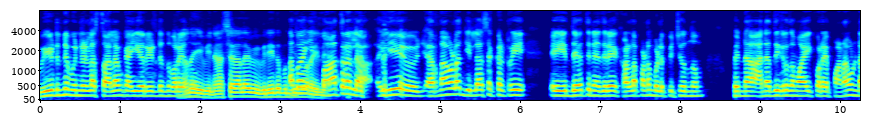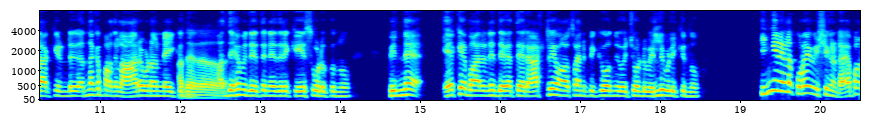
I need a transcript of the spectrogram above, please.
വീടിന് മുന്നിലുള്ള സ്ഥലം കൈയേറിയിട്ടെന്ന് പറയുന്നത് ഈ വിനാശകാല വിപരീത ബുദ്ധി അപ്പൊ മാത്രല്ല ഈ എറണാകുളം ജില്ലാ സെക്രട്ടറി ഇദ്ദേഹത്തിനെതിരെ കള്ളപ്പണം വെളുപ്പിച്ചെന്നും പിന്നെ അനധികൃതമായി കുറെ പണം ഉണ്ടാക്കിയിട്ടുണ്ട് എന്നൊക്കെ പറഞ്ഞുള്ള ആരോപണം ഉന്നയിക്കുന്നു. അദ്ദേഹം ഇദ്ദേഹത്തിനെതിരെ കേസ് കൊടുക്കുന്നു. പിന്നെ എ കെ ബാലൻ ഇദ്ദേഹത്തെ രാഷ്ട്രീയം അവസാനിപ്പിക്കുമോ എന്ന് ചോദിച്ചുകൊണ്ട് വെല്ലുവിളിക്കുന്നു. ഇങ്ങനെയുള്ള കുറെ വിഷയങ്ങളുണ്ടായി. അപ്പൊ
